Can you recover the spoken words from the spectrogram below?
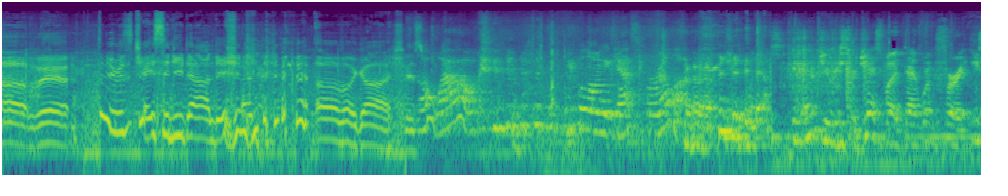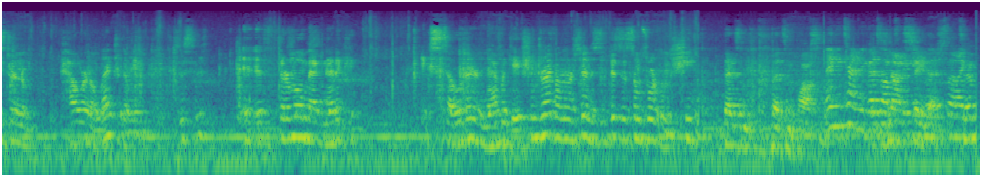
Oh man, he was chasing you down, dude. oh my gosh. Oh, wow. you belong to Gasparilla. In energy research, yes, but that worked for Eastern Power and Electric. I mean, this is a, a thermomagnetic accelerator navigation drive. I don't understand. This is, this is some sort of a machine. That's that's impossible. Anytime you guys Does all not speak say English, that. so like,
